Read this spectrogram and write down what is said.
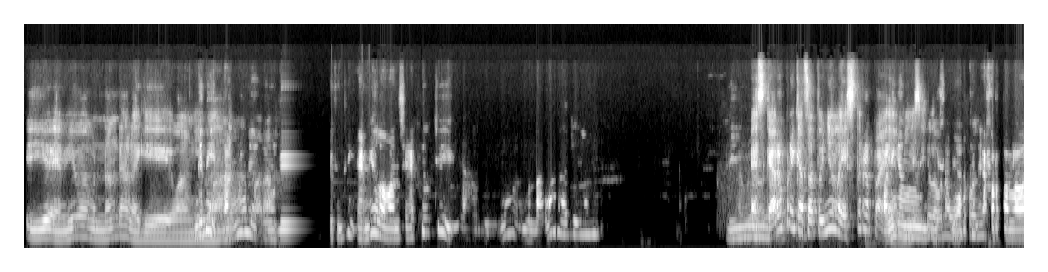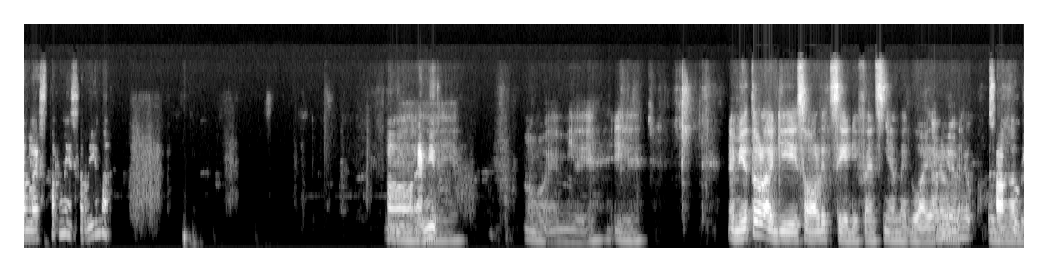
Iya, MU mah menang dah lagi wangi Gini, banget. nih yang lebih penting MU lawan Sheffield cuy. Aduh, menang lagi. Iya. Eh sekarang peringkat satunya Leicester apa paling yang MU sih? sih lawan Wolves. Everton lawan Leicester nih seri lah. Oh, Iya, MU. iya, iya. Oh, MU ya. Iya. MU tuh lagi solid sih defense-nya Maguire MU, udah MU. udah Satu nggak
